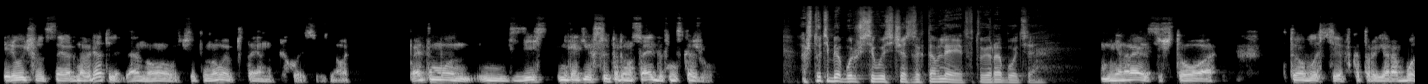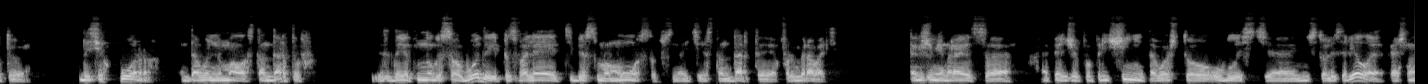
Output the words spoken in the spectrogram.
Переучиваться, наверное, вряд ли, да, но что-то новое постоянно приходится узнавать. Поэтому здесь никаких супер инсайдов не скажу. А что тебя больше всего сейчас вдохновляет в твоей работе? Мне нравится, что той области, в которой я работаю, до сих пор довольно мало стандартов, дает много свободы и позволяет тебе самому, собственно, эти стандарты формировать. Также мне нравится, опять же, по причине того, что область э, не столь зрелая. Конечно,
